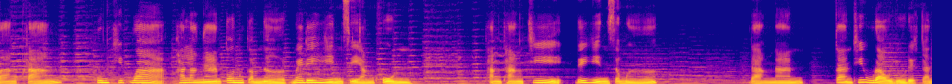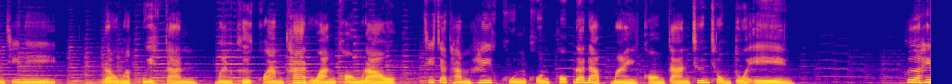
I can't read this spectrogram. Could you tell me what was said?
บางครั้ง คุณคิดว่าพลังงานต้นกำเนิดไม่ได้ยินเสียงคุณ ทั้งๆทที่ได้ยินเสมอ ดังนั้น การที่เราอยู่ด้วยกันที่นี่ เรามาคุยกัน มันคือความคาดหวังของเรา ที่จะทำให้คุณค้นพบระดับใหม่ของการชื่นชมตัวเอง เพื่อให้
